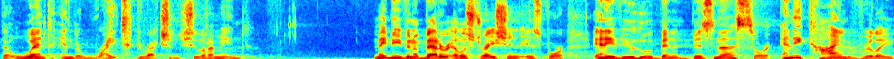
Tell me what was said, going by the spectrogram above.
that went in the right direction. Do you see what I mean? Maybe even a better illustration is for any of you who have been in business or any kind of really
